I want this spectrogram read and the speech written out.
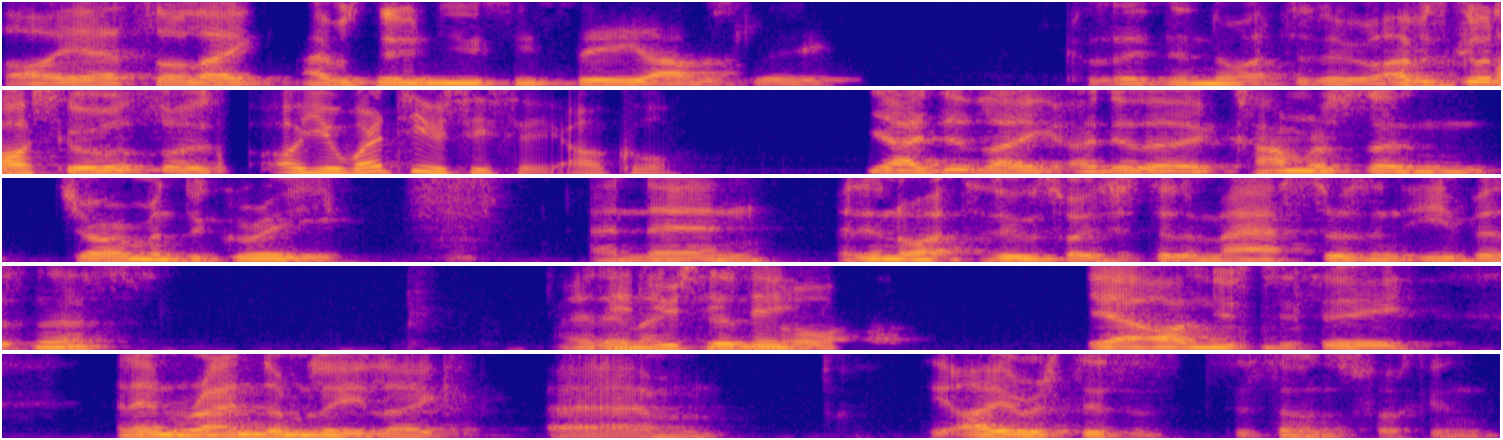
Oh yeah, so like I was doing UCC obviously because I didn't know what to do. I was good Oh, at school, so I was Oh, you went to UCC. Oh, cool. yeah. I did like I did a commerce and German degree, and then I didn't know what to do, so I just did a master's in e-business. And then In I UCC? know, yeah, on UCC, and then randomly like um the Irish. This is this sounds fucking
